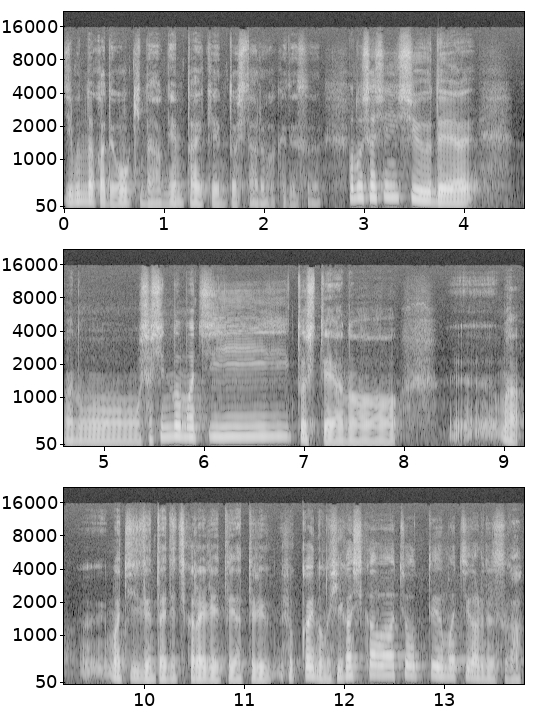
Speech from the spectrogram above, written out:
自分の中で大きな原体験としてあるわけです。この写真集であの写真の街としてあのまあ、町全体で力入れてやってる北海道の東川町っていう町があるんですが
